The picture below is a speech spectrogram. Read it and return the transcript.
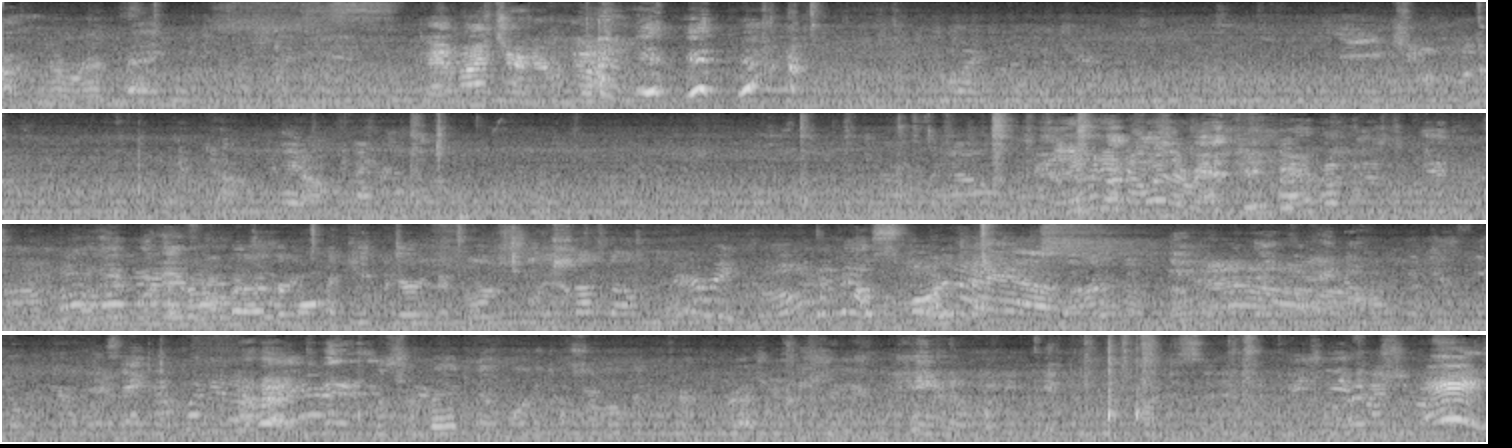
have a red fart and a red bag. Okay, my turn. Here we go. Does anybody know where the restroom I don't know, but I, heard, I keep hearing the door slam. There we go. Look how smart I am. They can put it up there. What's the bag there, Monica? So nobody can grab it. Ain't nobody getting Hey,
